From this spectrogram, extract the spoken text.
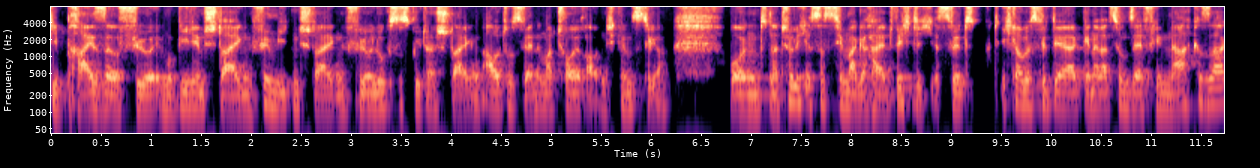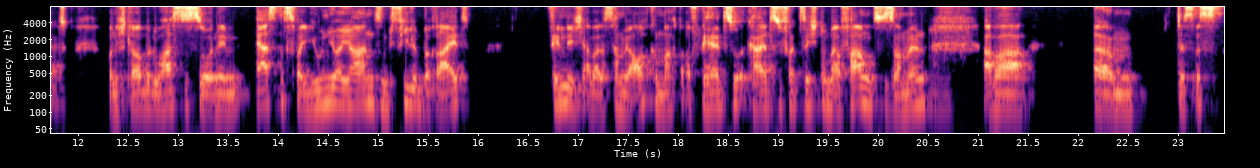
die Preise für Immobilien steigen, für Mieten steigen, für Luxusgüter steigen, Autos werden immer teurer und nicht günstiger. Und natürlich ist das Thema Gehalt wichtig. Es wird, ich glaube, es wird der Generation sehr viel nachgesagt. Und ich glaube, du hast es so in den ersten zwei Juniorjahren sind viele bereit, finde ich, aber das haben wir auch gemacht, auf Gehalt zu, Gehalt zu verzichten, um Erfahrung zu sammeln. Mhm. Aber ähm, das ist,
